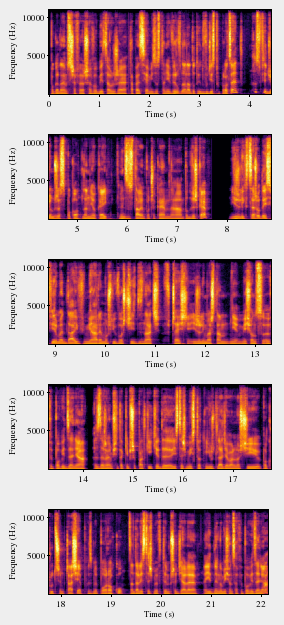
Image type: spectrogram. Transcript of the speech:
Pogadałem z szefem, szef obiecał, że ta pensja mi zostanie wyrównana do tych 20%. No stwierdziłem, że spoko, dla mnie ok, więc zostałem, poczekałem na podwyżkę. Jeżeli chcesz odejść z firmy, daj w miarę możliwości znać wcześniej. Jeżeli masz tam, nie wiem, miesiąc wypowiedzenia, zdarzają się takie przypadki, kiedy jesteśmy istotni już dla działalności po krótszym czasie, powiedzmy po roku, nadal jesteśmy w tym przedziale jednego miesiąca wypowiedzenia.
